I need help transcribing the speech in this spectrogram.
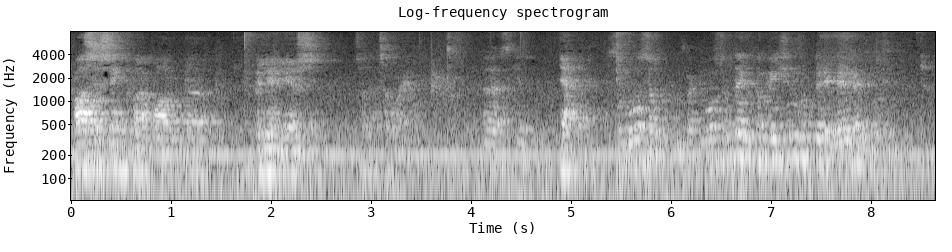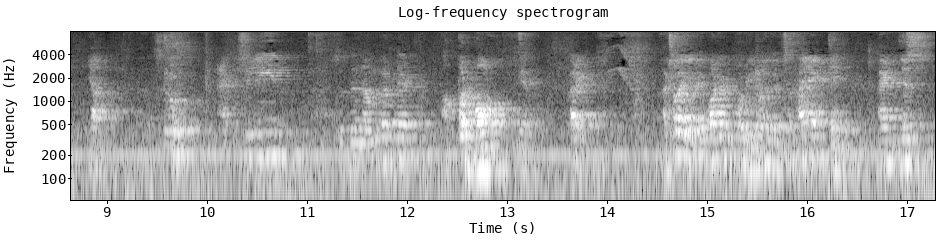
processing for about uh, a billion years. So that's about it. Uh, excuse me. Yeah, So most of, but most of the information would be redundant. yeah, So actually, so the number that, upper bound. yeah, Correct. That's why I wanted to put, you know, it's a finite thing. And this,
